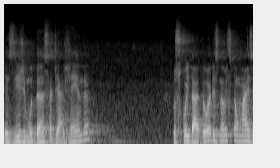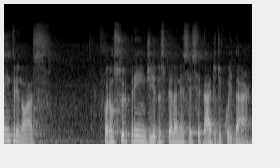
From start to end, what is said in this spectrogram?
exige mudança de agenda, Os cuidadores não estão mais entre nós. Foram surpreendidos pela necessidade de cuidar.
